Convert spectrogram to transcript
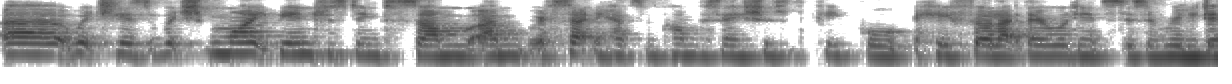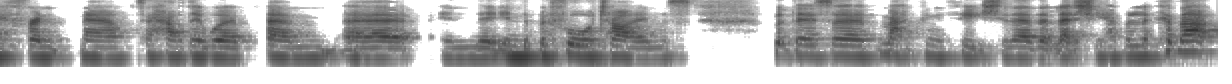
Uh, which is which might be interesting to some. Um, we've certainly had some conversations with people who feel like their audiences are really different now to how they were um, uh, in the in the before times. But there's a mapping feature there that lets you have a look at that.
